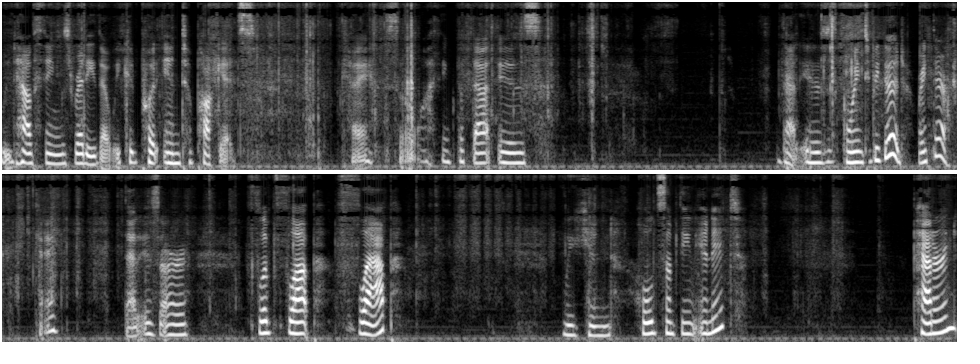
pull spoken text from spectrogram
we'd have things ready that we could put into pockets. Okay, so I think that that is, that is going to be good right there. Okay, that is our flip-flop flap we can hold something in it, pattern,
